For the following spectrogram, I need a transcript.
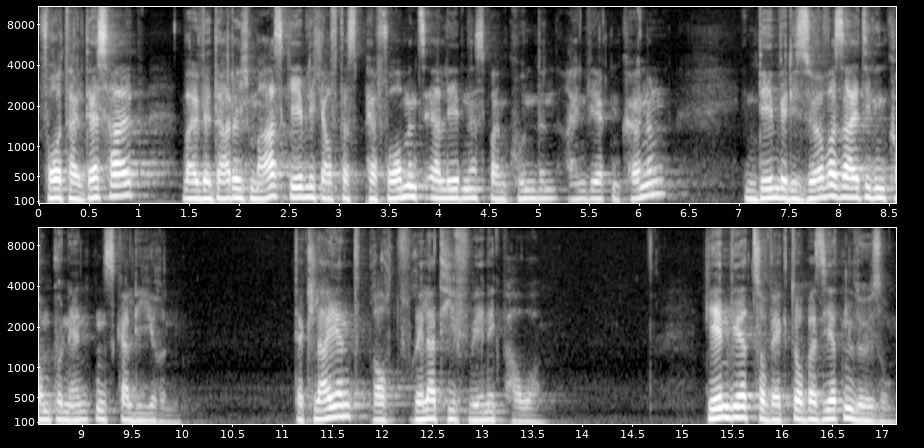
Vorteil deshalb, weil wir dadurch maßgeblich auf das Performance-Erlebnis beim Kunden einwirken können, indem wir die serverseitigen Komponenten skalieren. Der Client braucht relativ wenig Power. Gehen wir zur vektorbasierten Lösung.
